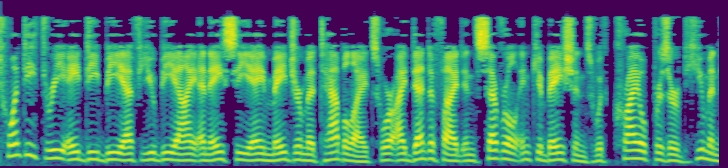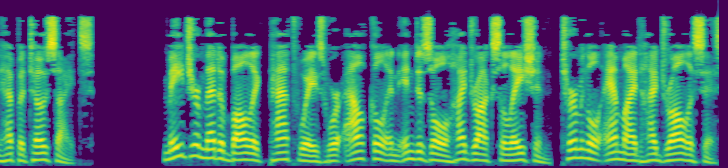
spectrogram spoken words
23 ADBFUBI-NACA major metabolites were identified in several incubations with cryopreserved human hepatocytes. Major metabolic pathways were alkyl and indazole hydroxylation, terminal amide hydrolysis,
